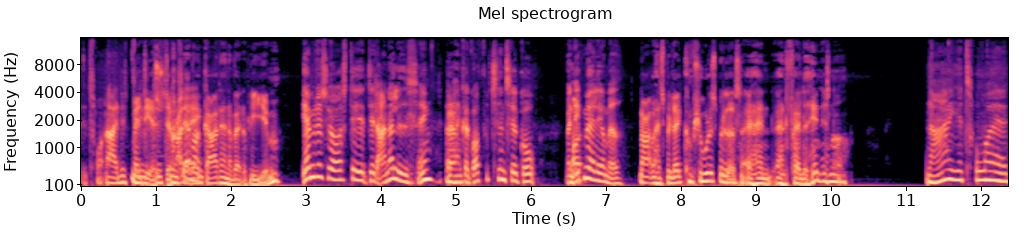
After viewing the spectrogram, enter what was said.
det tror nej, det, Men det, det, det, det er synes ret jeg avantgarde, at han har valgt at blive hjemme. Jamen, det synes jeg også, det, det er anderledes, ikke? Ja. Han kan godt få tiden til at gå, men Og- ikke med at lave mad. Nej, men han spiller ikke computerspil, eller sådan. Er han, er han faldet hen i sådan noget? Nej, jeg tror, at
